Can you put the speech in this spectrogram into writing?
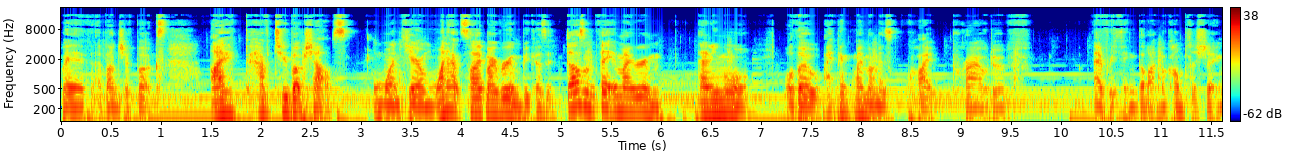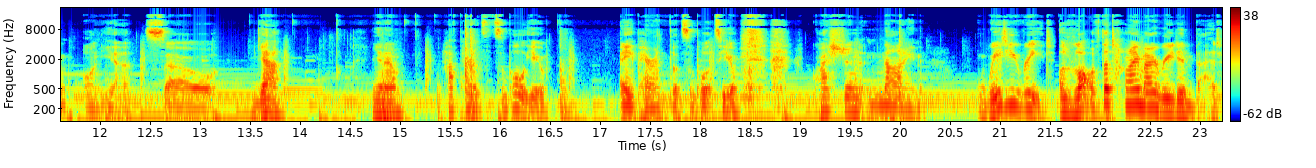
with a bunch of books. I have two bookshelves one here and one outside my room because it doesn't fit in my room anymore. Although I think my mum is quite proud of everything that I'm accomplishing on here. So yeah, you know, have parents that support you. A parent that supports you. Question nine, where do you read? A lot of the time I read in bed.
